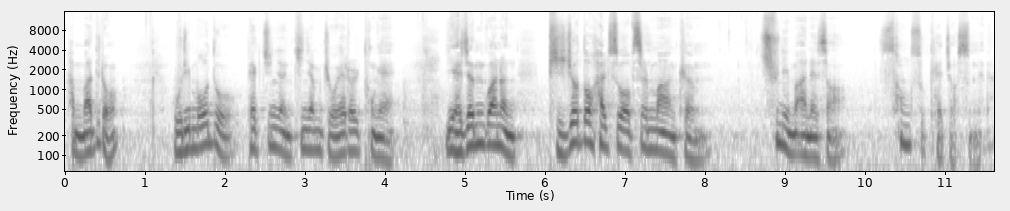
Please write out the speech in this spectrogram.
한마디로 우리 모두 100주년 기념 교회를 통해 예전과는 비교도 할 수 없을 만큼 주님 안에서 성숙해졌습니다.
